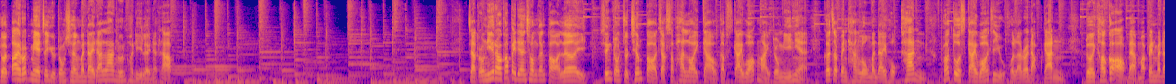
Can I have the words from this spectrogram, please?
โดยป้ายรถเมล์จะอยู่ตรงเชิงบันไดด้านล่างนู้นพอดีเลยนะครับ จากตรงนี้เราก็ไปเดินชมกันต่อเลย ซึ่งตรงจุดเชื่อมต่อจากสะพานลอยเก่ากับสกายวอล์กใหม่ตรงนี้เนี่ย ก็จะเป็นทางลงบันได 6 ขั้น เพราะตัวสกายวอล์กจะอยู่คนละระดับกัน โดยเขาก็ออกแบบมาเป็นบันได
